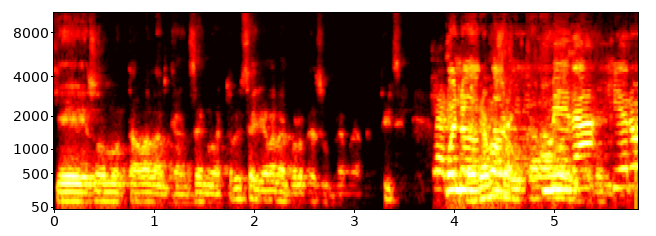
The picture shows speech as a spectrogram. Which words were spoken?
que eso no estaba al alcance nuestro y se lleva a la Corte Suprema de Justicia. Bueno, doctor, me da, quiero,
